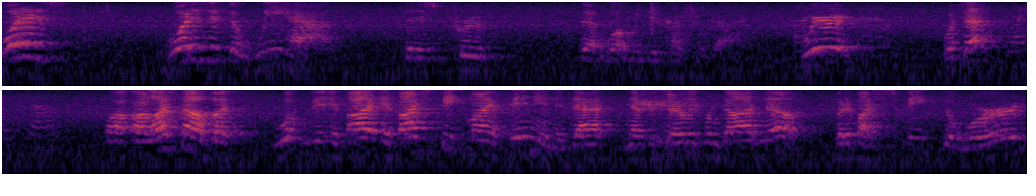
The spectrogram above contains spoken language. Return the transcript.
What is, what is it that we have that is proof that what we do comes from God. We're, what's that? Lifestyle. Our, our lifestyle, but what, if I if I speak my opinion, is that necessarily from God? No. But if I speak the Word,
